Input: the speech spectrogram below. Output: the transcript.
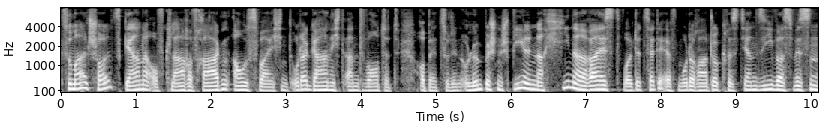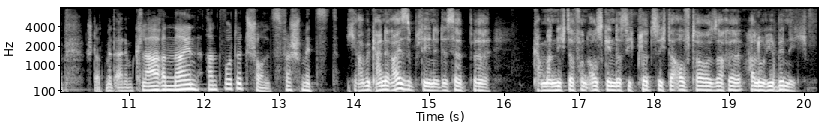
Zumal Scholz gerne auf klare Fragen ausweichend oder gar nicht antwortet. Ob er zu den Olympischen Spielen nach China reist, wollte ZDF-Moderator Christian Sievers wissen. Statt mit einem klaren Nein antwortet Scholz verschmitzt. Ich habe keine Reisepläne, deshalb äh, kann man nicht davon ausgehen, dass ich plötzlich da auftauche, sage, hallo, hier bin ich.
